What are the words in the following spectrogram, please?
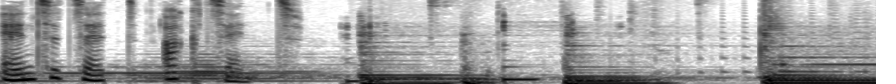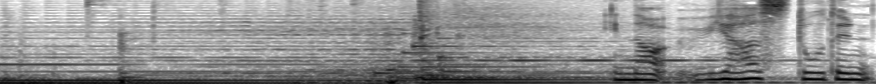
NZZ Akzent. Inna, wie hast du den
